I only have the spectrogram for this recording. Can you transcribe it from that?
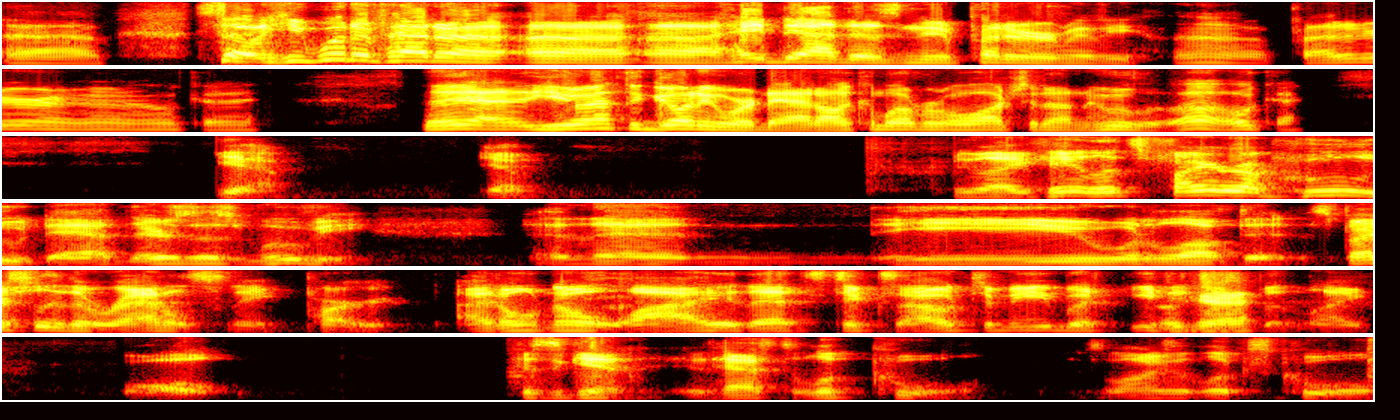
Uh, so he would have had a, a, a hey Dad, there's a new Predator movie. Oh, Predator, oh, okay. Yeah, you don't have to go anywhere, Dad. I'll come over and watch it on Hulu. Oh, okay. yeah. Yep. Be like, hey, let's fire up Hulu, Dad. There's this movie. And then he would have loved it, especially the rattlesnake part. I don't know why that sticks out to me, but he'd Okay. just been like, whoa. Because again, it has to look cool. As long as it looks cool.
